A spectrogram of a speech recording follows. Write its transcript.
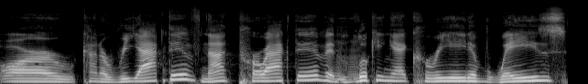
are kind of reactive not proactive and mm-hmm. looking at creative ways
